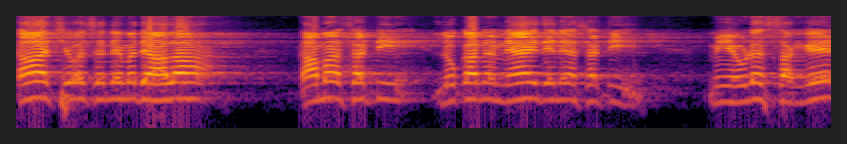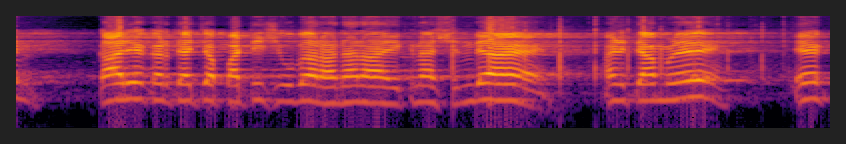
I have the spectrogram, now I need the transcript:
का शिवसेनेमध्ये आला कामासाठी लोकांना न्याय देण्यासाठी मी एवढंच सांगेन. कार्यकर्त्याच्या पाठीशी उभा राहणारा एकनाथ शिंदे आहे. आणि त्यामुळे एक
